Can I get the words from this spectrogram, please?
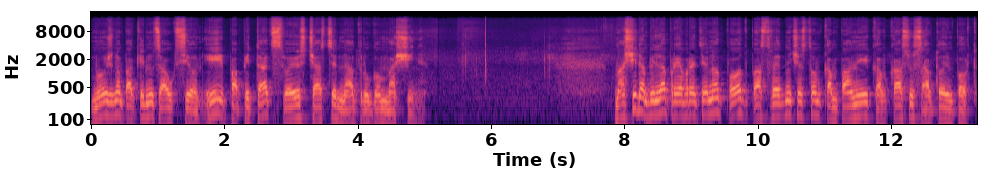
можно покинуть аукцион и попытать свое счастье на другом машине. Машина была приобретена под посредничеством компании «Кавказус Автоимпорт».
